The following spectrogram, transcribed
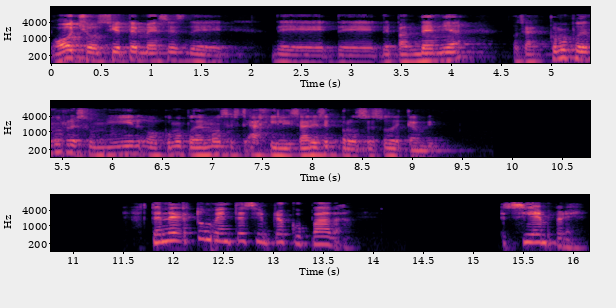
ocho, siete meses de, de, de, de, pandemia, o sea, ¿cómo podemos resumir o cómo podemos este, agilizar ese proceso de cambio? Tener tu mente siempre ocupada, siempre,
